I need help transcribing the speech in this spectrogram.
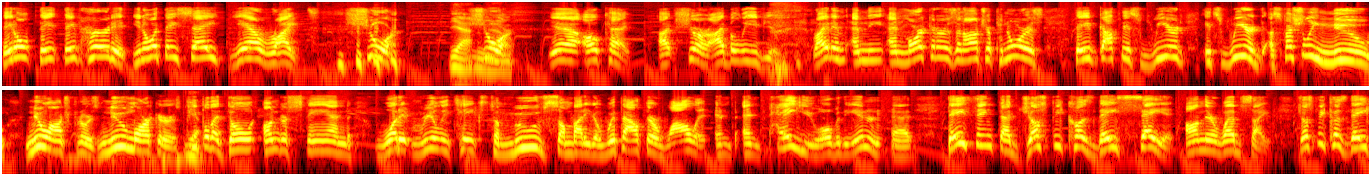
they don't they they've heard it. You know what they say? Yeah, right. Sure. Yeah. Sure. Yeah. okay. Uh, sure. I believe you. Right. And and the and marketers and entrepreneurs, they've got this weird. It's weird, especially new new entrepreneurs, new marketers, people that don't understand what it really takes to move somebody to whip out their wallet and and pay you over the internet. They think that just because they say it on their website. Just because they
